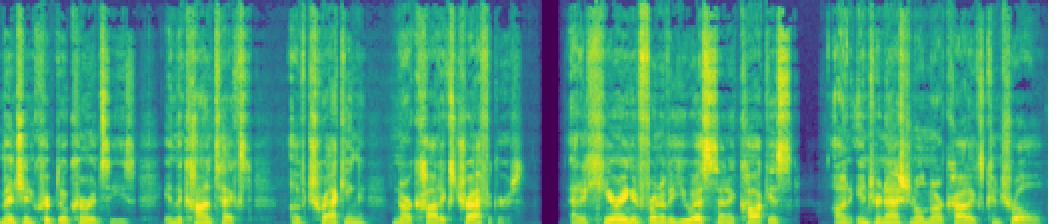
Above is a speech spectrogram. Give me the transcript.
mentioned cryptocurrencies in the context of tracking narcotics traffickers. At a hearing in front of a U.S. Senate caucus on international narcotics control,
